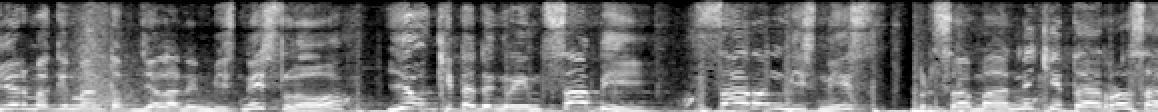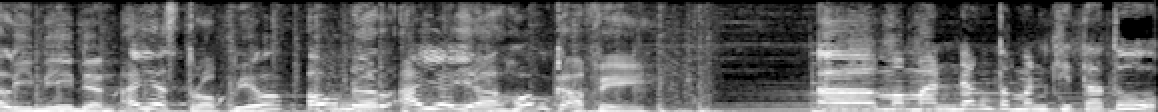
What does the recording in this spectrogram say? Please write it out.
Biar makin mantap jalanin bisnis lo, yuk kita dengerin Sabi, Saran Bisnis bersama Nikita Rosalini dan Ayas Tropil, owner Ayaya Home Cafe. Eh, memandang teman kita tuh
